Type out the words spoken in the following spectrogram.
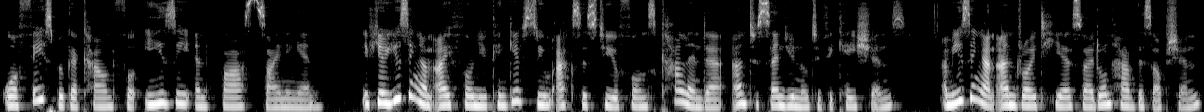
or Facebook account for easy and fast signing in. If you're using an iPhone, you can give Zoom access to your phone's calendar and to send you notifications. I'm using an Android here, so I don't have this option.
